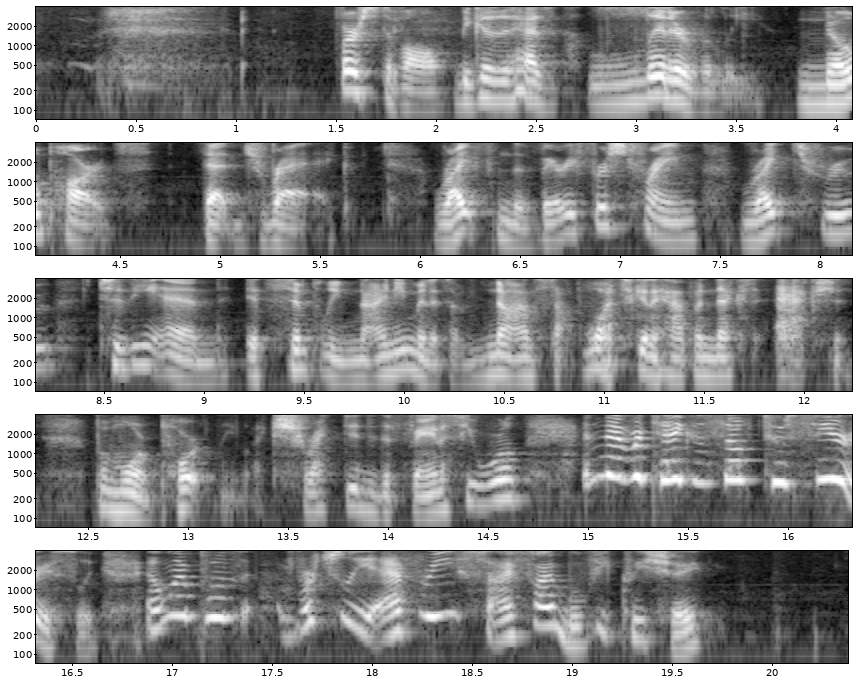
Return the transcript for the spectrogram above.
First of all, because it has literally no parts that drag. Right from the very first frame, right through to the end, it's simply 90 minutes of nonstop. What's going to happen next? Action. But more importantly, like Shrek did to the fantasy world, it never takes itself too seriously and lampoons virtually every sci fi movie cliche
